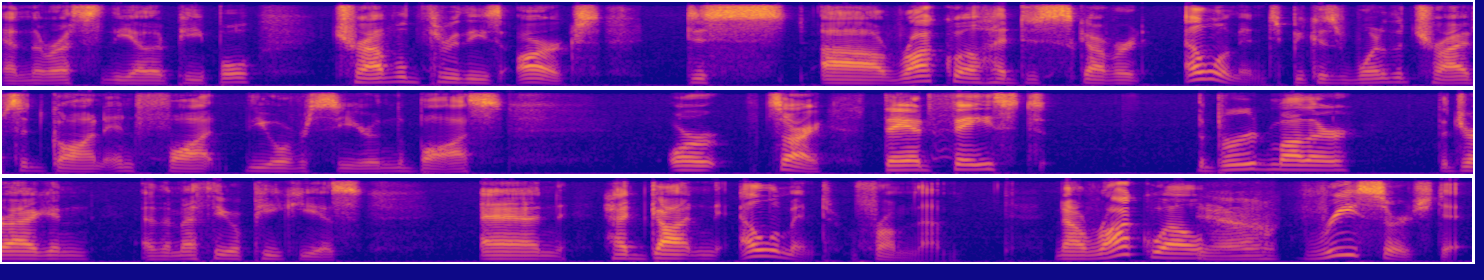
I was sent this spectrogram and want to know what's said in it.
and the rest of the other people traveled through these arcs, dis- uh, Rockwell had discovered element because one of the tribes had gone and fought the overseer and the boss. Or, sorry, they had faced the brood mother, the dragon, and the Megapithecus, and had gotten element from them. Now Rockwell Yeah. researched it,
